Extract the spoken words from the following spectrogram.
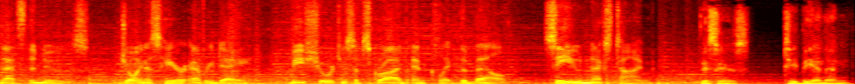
That's the news. Join us here every day. Be sure to subscribe and click the bell. See you next time. This is TBNN.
